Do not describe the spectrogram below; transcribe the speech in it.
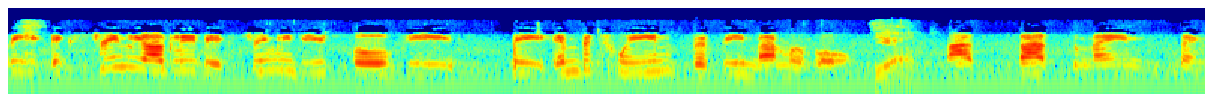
Be extremely ugly, be extremely beautiful, be be in between, but be memorable Yeah. that's that's the main thing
